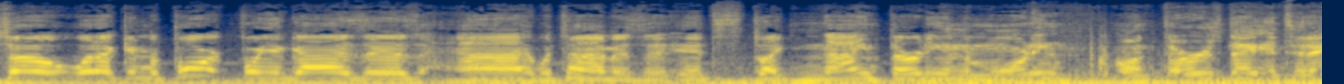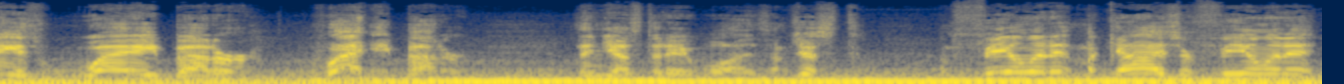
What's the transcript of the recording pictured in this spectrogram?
So what I can report for you guys is, uh, what time is it? It's like 9.30 in the morning on Thursday, and today is way better, way better than yesterday was. I'm just, I'm feeling it. My guys are feeling it.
